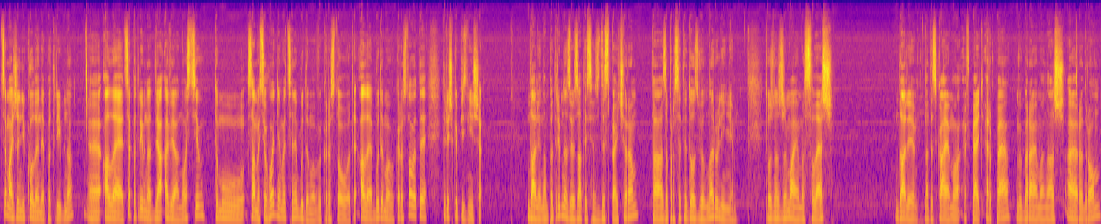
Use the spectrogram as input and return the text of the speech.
це майже ніколи не потрібно, е, але це потрібно для авіаносців, тому саме сьогодні ми це не будемо використовувати, але будемо використовувати трішки пізніше. Далі нам потрібно зв'язатися з диспетчером та запросити дозвіл на руління. Тож нажимаємо слеш. Далі натискаємо F5 RP, вибираємо наш аеродром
